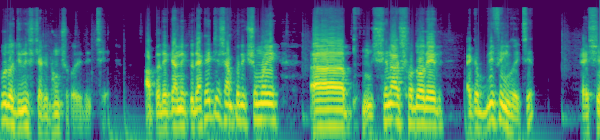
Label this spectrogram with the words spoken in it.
পুরো জিনিসটাকে ধ্বংস করে দিচ্ছে। আপনাদেরকে আমি একটু দেখাই যে সাম্প্রতিক সময়ে সেনা সদরের একটা ব্রিফিং হয়েছে। সে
